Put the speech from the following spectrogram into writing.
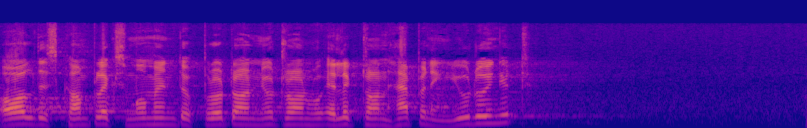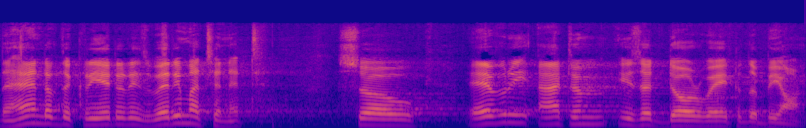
all this complex movement of proton, neutron, electron happening, you doing it? The hand of the creator is very much in it. So, every atom is a doorway to the beyond.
